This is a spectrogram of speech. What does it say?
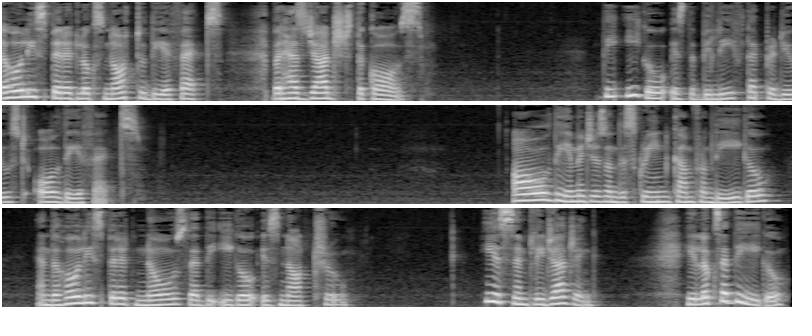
The Holy Spirit looks not to the effects, but has judged the cause. The ego is the belief that produced all the effects. All the images on the screen come from the ego, and the Holy Spirit knows that the ego is not true. He is simply judging. He looks at the ego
